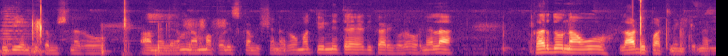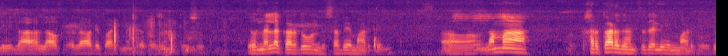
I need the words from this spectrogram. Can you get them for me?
B B M P commissioner ಆಮೇಲೆ ನಮ್ಮ ಪೊಲೀಸ್ ಕಮಿಷನರು ಮತ್ತು ಇನ್ನಿತರೆ ಅಧಿಕಾರಿಗಳು, ಅವ್ರನ್ನೆಲ್ಲ ಕರೆದು ನಾವು ಲಾ ಡಿಪಾರ್ಟ್ಮೆಂಟ್ನಲ್ಲಿ ಲಾ ಲಾ ಲಾ ಡಿಪಾರ್ಟ್ಮೆಂಟ್ ರೆಪ್ರೆಸೆಂಟೇಟಿವ್ಸು ಇವ್ರನ್ನೆಲ್ಲ ಕರೆದು ಒಂದು ಸಭೆ ಮಾಡ್ತೀನಿ. ನಮ್ಮ ಸರ್ಕಾರದ ಹಂತದಲ್ಲಿ ಏನು ಮಾಡ್ಬೋದು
